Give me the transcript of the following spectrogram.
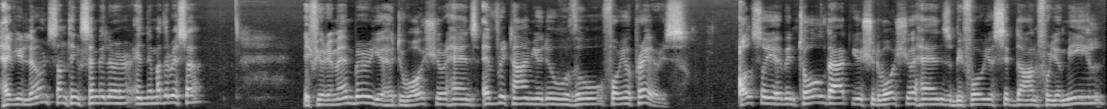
Have you learned something similar in the madrasa? If you remember, you had to wash your hands every time you do wudu for your prayers. Also, you have been told that you should wash your hands before you sit down for your meal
